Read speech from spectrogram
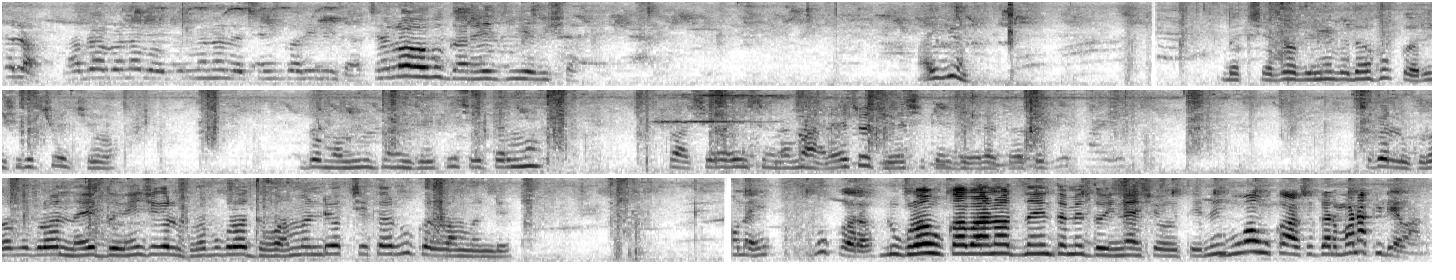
ચલો આપણા બના બપોરના દર્શન કરી લીધા. ચલો હવે ઘરે જઈએ વિશાલ આવી ગયું દક્ષા ભાભીને બધા શું કરીશું? છો? છો તો મમ્મી પણ જઈ હતી ખેતરમાં. પાછી આવીશું ને મારે શું છે? શીખર ઘેર હતા તો શીખર લુગડો બુગડો નહીં ધોઈ કે લુગડો બુગડો ધોવા માંડ્યો શીખર શું કરવા માંડ્યો? નહીં શું કરો? લુગડો ઉકાવાનો જ નહીં તમે ધોઈ નાખ્યો હતી નહીં હું હું ઘરમાં નાખી દેવાનો.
